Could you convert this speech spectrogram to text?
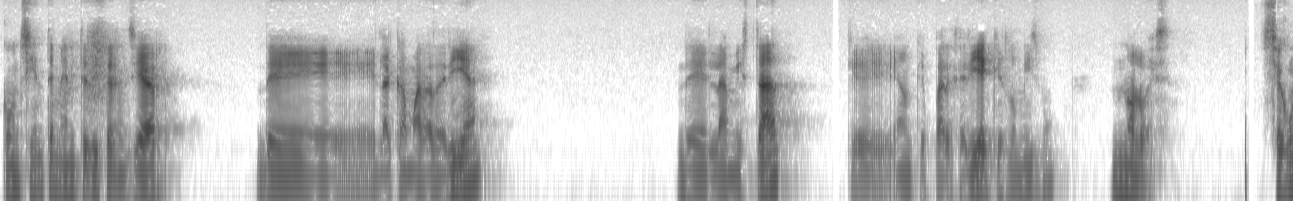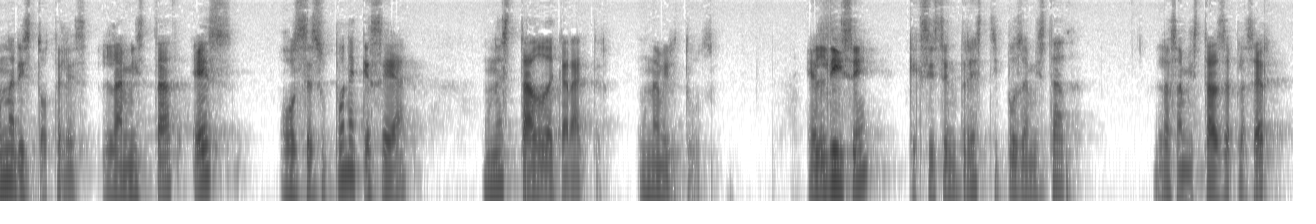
conscientemente diferenciar de la camaradería, de la amistad, que aunque parecería que es lo mismo, no lo es. Según Aristóteles, la amistad es, o se supone que sea, un estado de carácter, una virtud. Él dice que existen tres tipos de amistad. Las amistades de placer,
